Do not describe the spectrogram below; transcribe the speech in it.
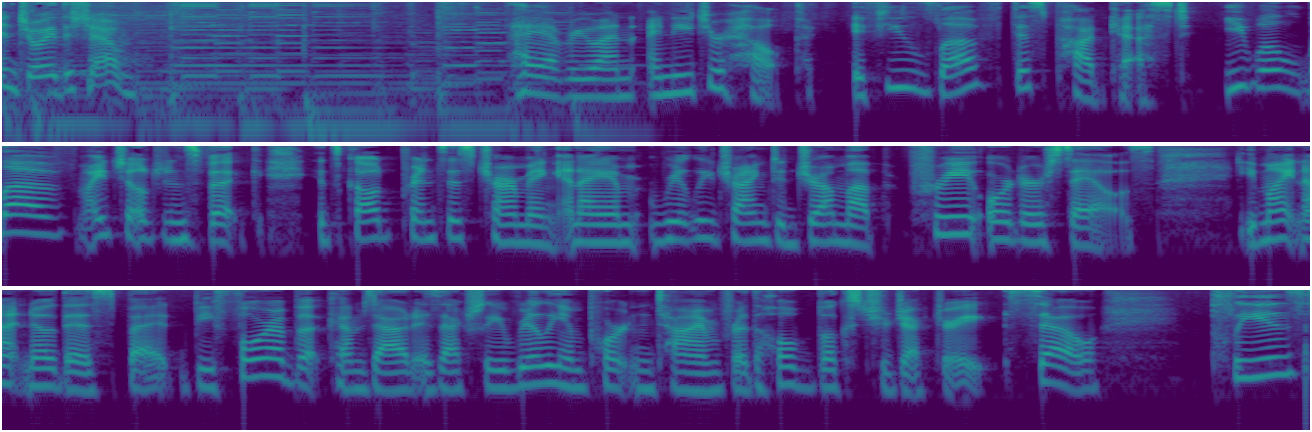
Enjoy the show. Hey everyone, I need your help. If you love this podcast, you will love my children's book. It's called Princess Charming, and I am really trying to drum up pre order sales. You might not know this, but before a book comes out is actually a really important time for the whole book's trajectory. So please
